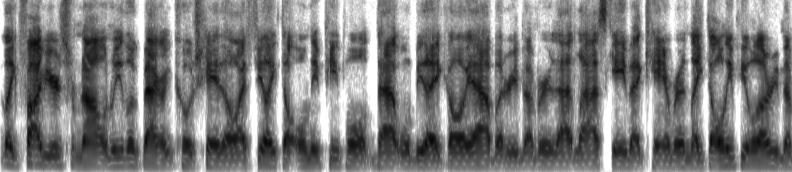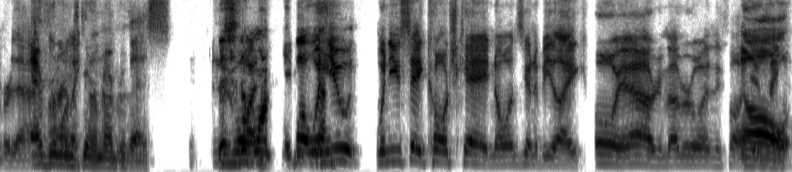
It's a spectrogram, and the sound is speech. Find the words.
like five years from now, when we look back on Coach K, though, I feel like the only people that will be like, "Oh yeah, but remember that last game at Cameron?" Like the only people that remember that. Everyone's like, gonna remember this. This is the What- one- But when you when you say Coach K, no one's gonna be like, "Oh yeah, remember when they fucking." No, like,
